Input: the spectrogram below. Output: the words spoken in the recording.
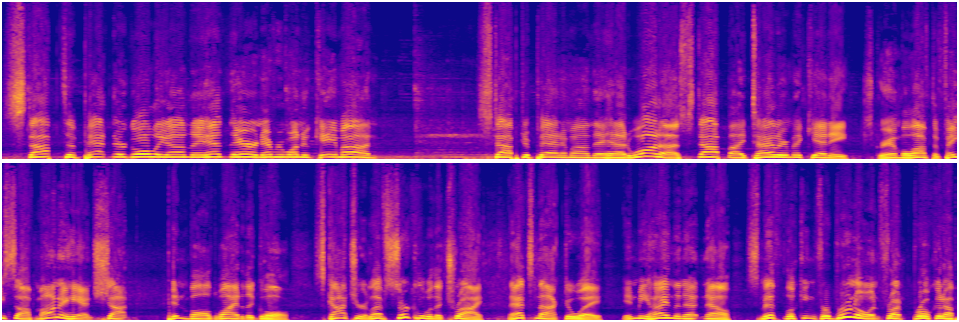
stopped to pat their goalie on the head there, and everyone who came on stopped to pat him on the head. What a stop by Tyler McKinney. Scramble off the faceoff. Monahan shot pinballed wide of the goal. Scotcher left circle with a try. That's knocked away. In behind the net now. Smith looking for Bruno in front. Broken up.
